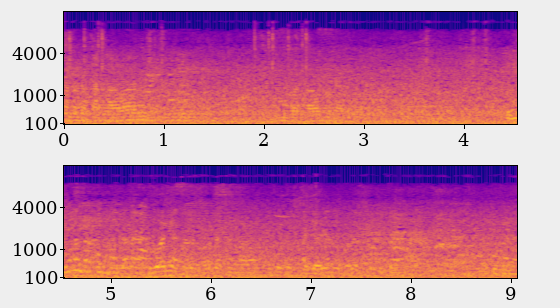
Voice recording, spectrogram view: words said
bisa menekan lawan jadi membuat lawan tidak Ini kan pertemuan dua nih antara sama Kutipan gimana?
